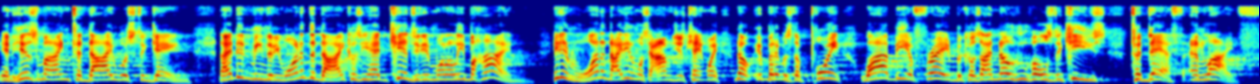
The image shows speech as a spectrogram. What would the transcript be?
In his mind, to die was to gain. Now, I didn't mean that he wanted to die because he had kids he didn't want to leave behind. He didn't want to die. He didn't want to say, I just can't wait. No, but it was the point. Why be afraid? Because I know who holds the keys to death and life.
